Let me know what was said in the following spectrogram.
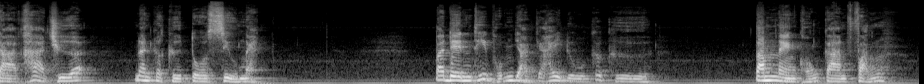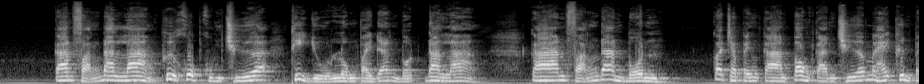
ยาฆ่าเชื้อ นั่นก็คือตัวซิลแมกประเด็นที่ผมอยากจะให้ดูก็คือตำแหน่งของการฝัง การฝังด้านล่างเพื่อควบคุมเชื้อที่อยู่ลงไปด้านบนด้านล่าง การฝังด้านบน ก็จะเป็นการป้องกันเชื้อไม่ให้ขึ้นไป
